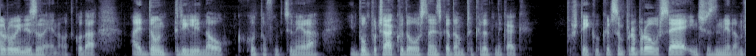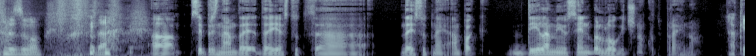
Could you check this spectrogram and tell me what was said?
evrov in je zeleno. Tako da I don't really know, kako to funkcionira. In bom počakal do 18, da bom takrat nekako poštekel, ker sem prebral vse in še zmeram, ne razumem. Da, Uh, se priznam, da, da jaz tudi, uh, da jaz tudi ne, ampak dela mi vseeno bolj logično kot prej. No. Ok.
